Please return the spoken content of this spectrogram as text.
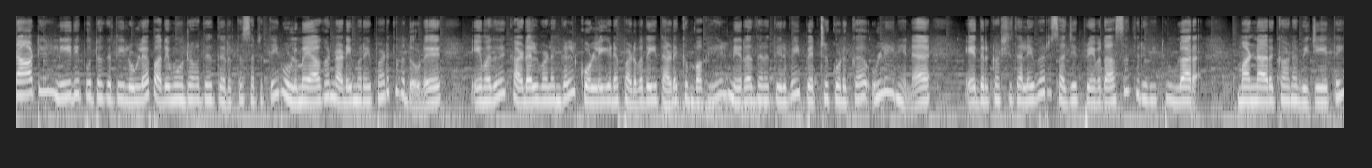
நாட்டில் நீதி புத்தகத்தில் உள்ள பதிமூன்றாவது திருத்த சட்டத்தை முழுமையாக நடைமுறைப்படுத்துவதோடு எமது கடல் வளங்கள் கொள்ளையிடப்படுவதை தடுக்கும் வகையில் நிரந்தர தீர்வை பெற்றுக் கொடுக்க உள்ளேன் என எதிர்க்கட்சித் தலைவர் சஜித் பிரேமதாஸ் தெரிவித்துள்ளார். மன்னாருக்கான விஜயத்தை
